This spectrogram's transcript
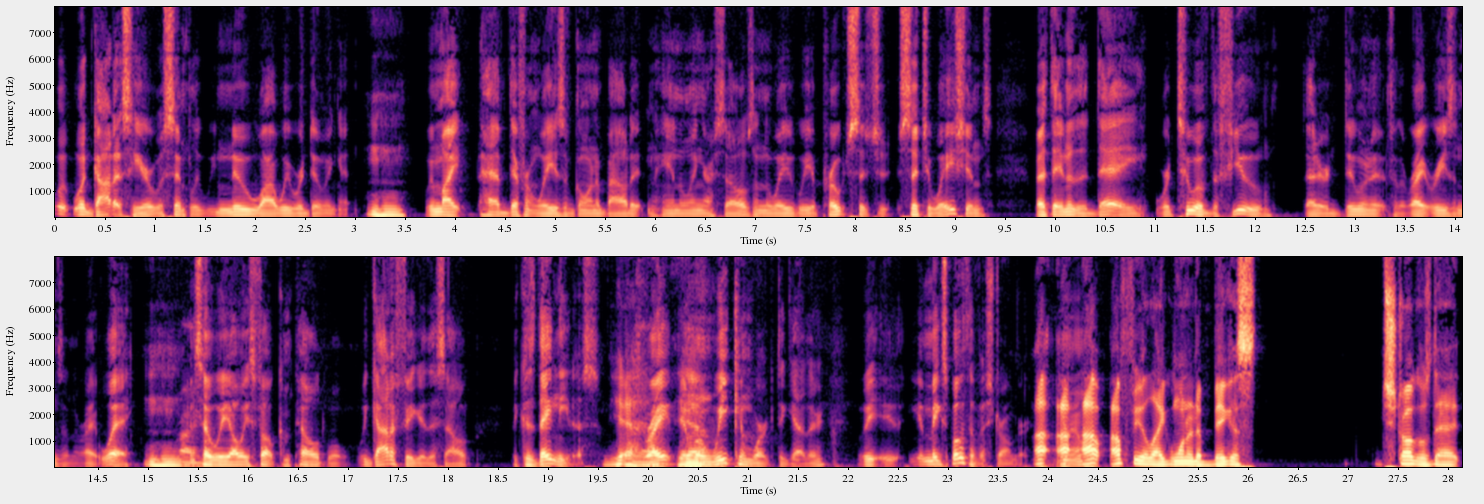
what, what got us here was simply we knew why we were doing it. Mm-hmm. We might have different ways of going about it and handling ourselves and the way we approach situ- situations, but at the end of the day, we're two of the few that are doing it for the right reasons and the right way. Mm-hmm. Right. And so we always felt compelled. Well, we got to figure this out because they need us, Yeah. right? And Yeah. when we can work together, we, it, makes both of us stronger. I, I, you know? I I feel like one of the biggest struggles that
